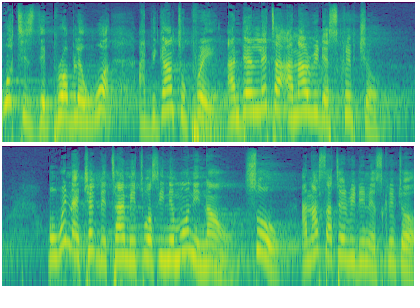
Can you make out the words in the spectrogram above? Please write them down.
What is the problem? What? I began to pray. And then later and I read the scripture. But when I checked the time, it was in the morning now. So, and I started reading a scripture,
